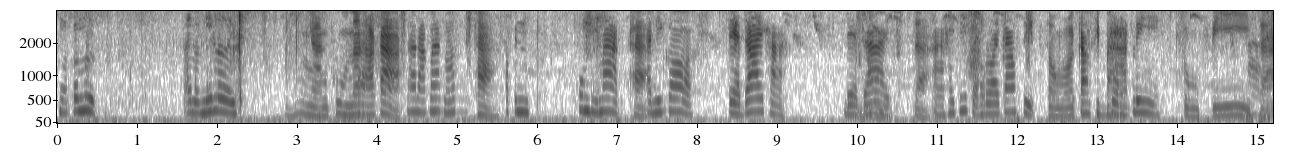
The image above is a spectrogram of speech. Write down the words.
หนวดปลาหมึกไปแบบนี้เลยอืม งานพุ่มน่ารักอะ น่ารักมากเนาะค่ะ เขาเป็นพุ่มดีมาก ค่ะ อันนี้ก็แดดได้ค่ะ แดดได้จ้ะอ่าให้ที่290สองร้อยเก้าสิบส่งบาท ฟรี ส่งฟรีค่ะ จ้า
